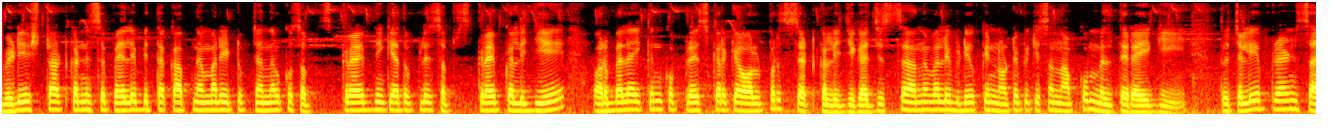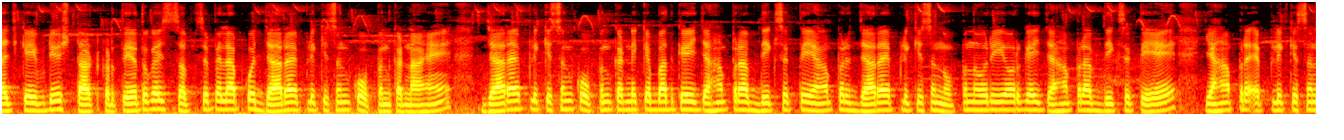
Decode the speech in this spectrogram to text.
वीडियो स्टार्ट करने से पहले भी तक आपने हमारे यूट्यूब चैनल को सब्सक्राइब नहीं किया तो प्लीज़ सब्सक्राइब कर लीजिए और बेल आइकन को प्रेस करके ऑल पर सेट कर लीजिएगा, जिससे आने वाली वीडियो की नोटिफिकेशन आपको मिलते रहेगी। तो चलिए फ्रेंड्स आज का वीडियो स्टार्ट करते हैं। तो गाइज़ सबसे पहले आपको जारा एप्लीकेशन को ओपन करना है। जारा एप्लीकेशन को ओपन करने के बाद गई जहाँ पर आप देख सकते हैं, यहाँ पर जारा एप्लीकेशन ओपन हो रही है और गई जहाँ पर आप देख सकते हैं, यहाँ पर एप्लीकेशन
